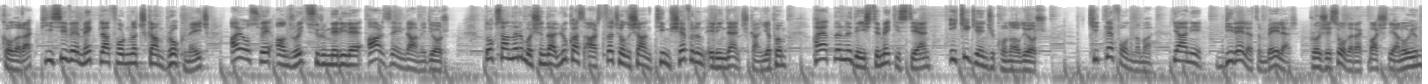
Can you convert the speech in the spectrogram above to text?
İlk olarak PC ve Mac platformuna çıkan Broken Age, iOS ve Android sürümleriyle arıza endam ediyor. 90'ların başında LucasArts'ta çalışan Tim Schafer'ın elinden çıkan yapım, hayatlarını değiştirmek isteyen iki genci konu alıyor. Kitle fonlama yani bir el atın beyler projesi olarak başlayan oyun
